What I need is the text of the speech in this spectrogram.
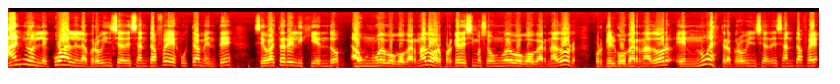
Año en el cual en la provincia de Santa Fe justamente se va a estar eligiendo a un nuevo gobernador. ¿Por qué decimos a un nuevo gobernador? Porque el gobernador en nuestra provincia de Santa Fe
